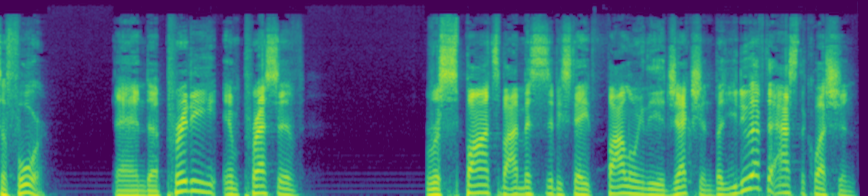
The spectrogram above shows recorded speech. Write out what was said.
to 4. And a pretty impressive response by Mississippi State following the ejection. But you do have to ask the question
